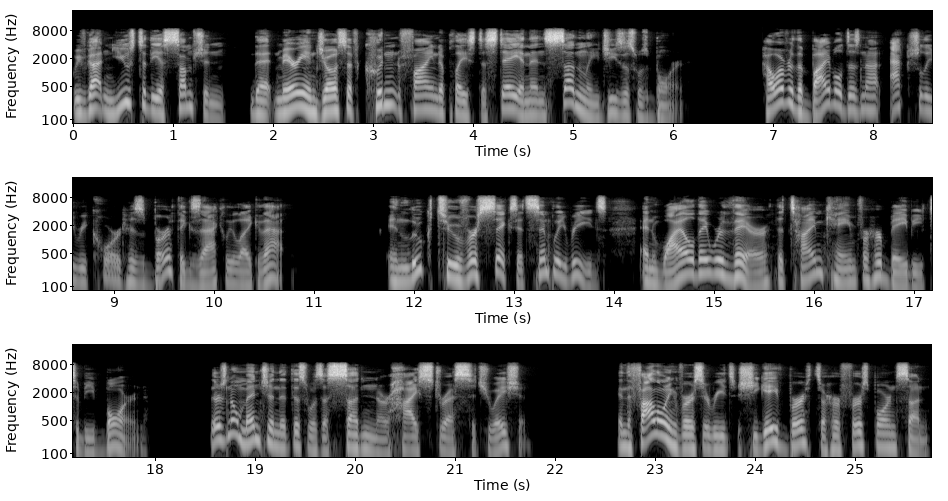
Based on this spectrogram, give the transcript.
We've gotten used to the assumption that Mary and Joseph couldn't find a place to stay, and then suddenly Jesus was born. However, the Bible does not actually record his birth exactly like that. In Luke 2, verse 6, it simply reads, And while they were there, the time came for her baby to be born. There's no mention that this was a sudden or high stress situation. In the following verse, it reads, She gave birth to her firstborn son.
